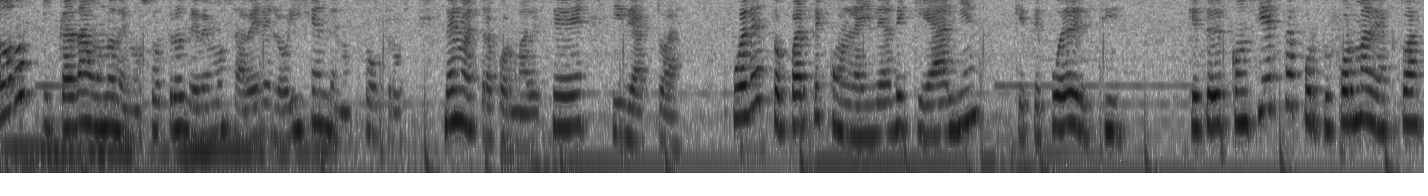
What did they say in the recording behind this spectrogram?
Todos y cada uno de nosotros debemos saber el origen de nosotros, de nuestra forma de ser y de actuar. Puedes toparte con la idea de que alguien que te puede decir que se desconcierta por tu forma de actuar,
